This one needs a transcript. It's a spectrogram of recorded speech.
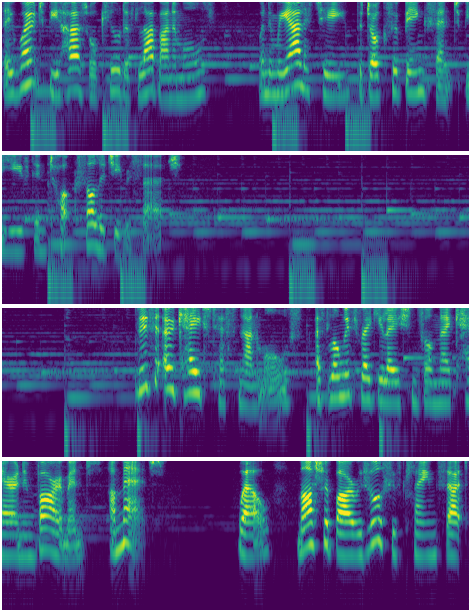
they won't be hurt or killed as lab animals, when in reality, the dogs were being sent to be used in toxology research. But is it okay to test on animals as long as regulations on their care and environment are met? Well, Marshall Bioresources claims that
